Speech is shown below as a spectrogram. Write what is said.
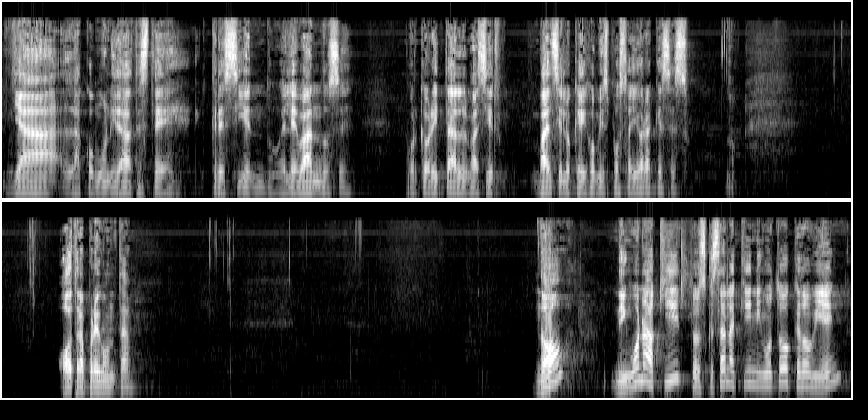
ya la comunidad esté creciendo, elevándose, porque ahorita va a decir, va a decir lo que dijo mi esposa, ¿y ahora qué es eso? ¿Otra pregunta? ¿No? ¿Ninguna aquí? ¿Los que están aquí? ¿Ninguno? ¿Todo quedó bien?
